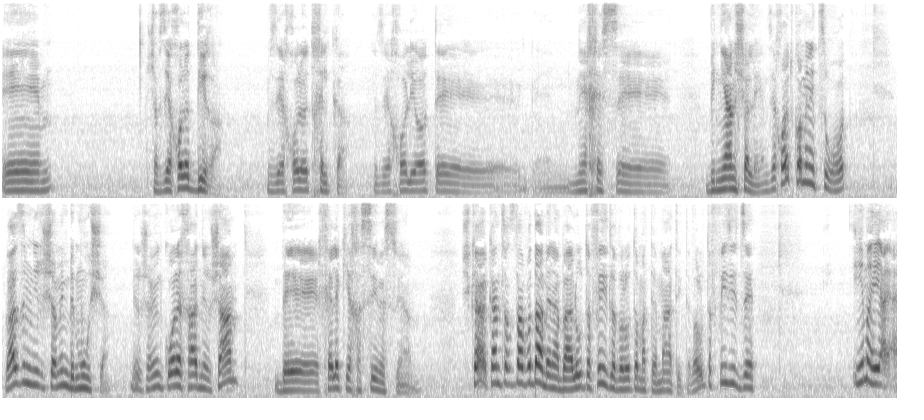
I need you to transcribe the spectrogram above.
אה, עכשיו, זה יכול להיות דירה, וזה יכול להיות חלקה, וזה יכול להיות אה, נכס, אה, בניין שלם, זה יכול להיות כל מיני צורות, ואז הם נרשמים במושה. נרשמים, כל אחד נרשם בחלק יחסי מסוים. שכאן כאן צריך לעשות עבודה בין הבעלות הפיזית לבעלות המתמטית. הבעלות הפיזית זה... אם היה...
